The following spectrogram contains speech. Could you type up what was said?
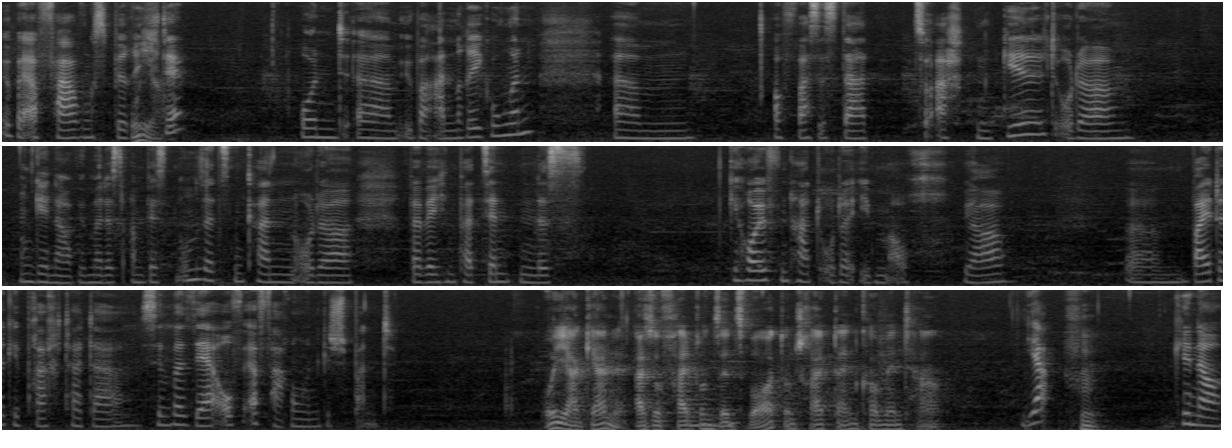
über Erfahrungsberichte Oh und ähm, über Anregungen, ähm, auf was es da zu achten gilt oder genau, wie man das am besten umsetzen kann oder bei welchen Patienten das geholfen hat oder eben auch ja, ähm, weitergebracht hat. Da sind wir sehr auf Erfahrungen gespannt. Oh ja, gerne. Also fallt uns ins Wort und schreibt einen Kommentar. Ja, genau.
